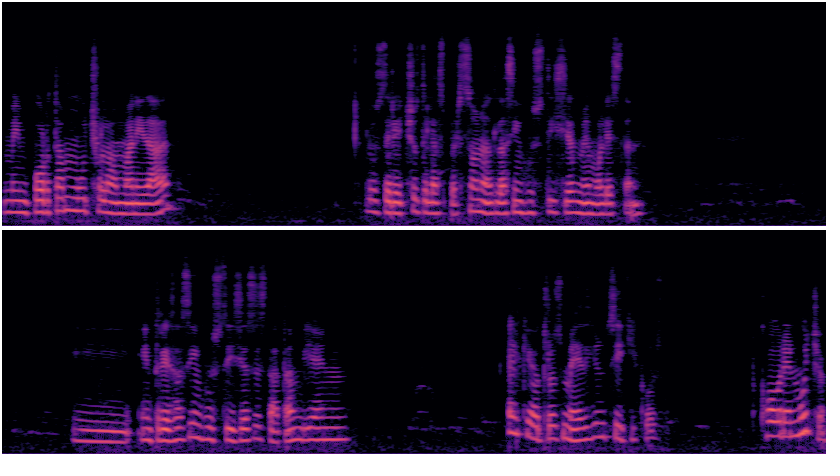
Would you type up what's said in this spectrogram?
Me importa mucho la humanidad. Los derechos de las personas, las injusticias me molestan. Y entre esas injusticias está también el que otros medios psíquicos cobren mucho.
